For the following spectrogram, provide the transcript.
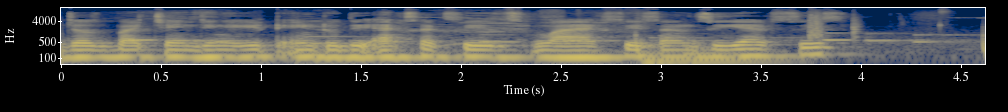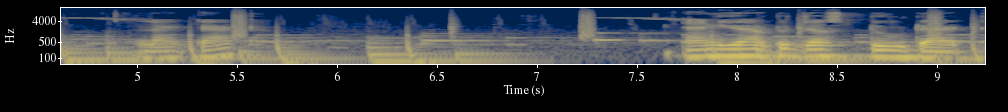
just by changing it into the x-axis y-axis and z-axis like that. And you have to just do that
